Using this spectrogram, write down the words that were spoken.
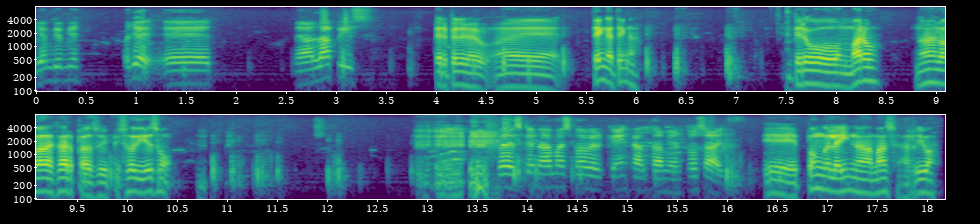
Bien, bien, bien. Oye, eh, ¿me da lápiz? Pero, pero, eh, tenga, tenga. Pero, Maro, no se lo va a dejar para su episodio y eso. Pues es que nada más para ver qué encantamientos hay. Eh, póngale ahí nada más, arriba.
